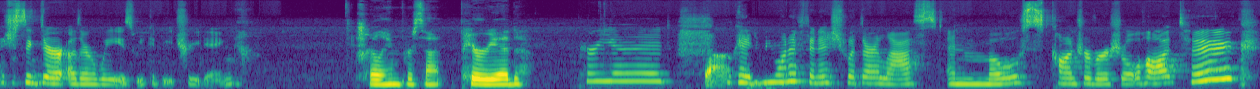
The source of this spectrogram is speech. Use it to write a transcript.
I just think there are other ways we could be treating. Trillion percent. Period. Period. Yeah. Okay, do we want to finish with our last and most controversial hot take?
